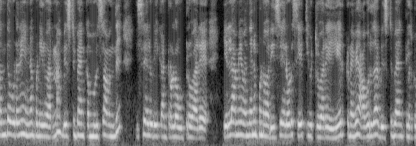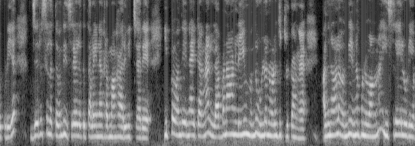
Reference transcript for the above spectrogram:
வந்த உடனே என்ன பண்ணிடுவாருன்னா வெஸ்ட் பேங்கை முழுசா வந்து இஸ்ரேலுடைய கண்ட்ரோல்ல விட்டுருவாரு. எல்லாமே வந்து என்ன பண்ணுவாரு? இஸ்ரேலோட சேர்த்து விட்டுருவாரு. ஏற்கனவே அவர் தான் வெஸ்ட் பேங்க்ல இருக்கக்கூடிய ஜெருசலத்தை வந்து இஸ்ரேலுக்கு தலைநகரமாக அறிவிச்சாரு. இப்ப வந்து என்ன ஆயிட்டாங்கன்னா லெபனான்லயும் வந்து உள்ள நுழைஞ்சிட்டு இருக்காங்க. அதனால வந்து என்ன பண்ணுவாங்கன்னா இஸ்ரேலுடைய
